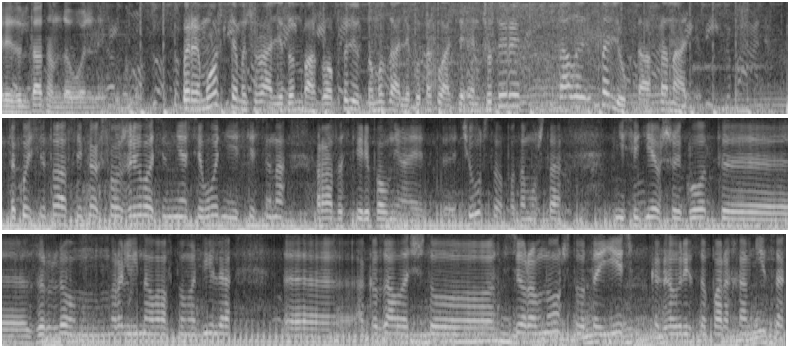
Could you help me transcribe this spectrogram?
результатом довольны. Переможцями ж ралі Донбас у абсолютному заліку та класі Н4 стали Салюк та Автаназів. В такой ситуации, как сложилось, у меня сегодня, естественно, радость переполняет э, чувства, потому что не сидевший год э, за рулем раллийного автомобиля э, оказалось, что все равно что-то есть, как говорится, в пороховницах.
